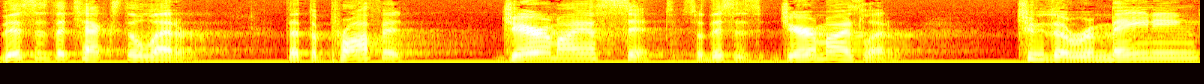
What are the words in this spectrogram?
This is the text of the letter that the prophet Jeremiah sent. So this is Jeremiah's letter to the remaining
